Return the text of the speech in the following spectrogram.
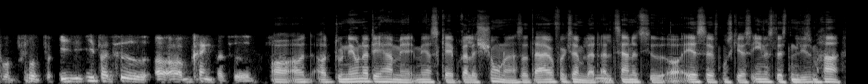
på, på, i, i partiet og omkring partiet. Og, og, og du nævner det her med, med at skabe relationer. Altså, der er jo for eksempel, at Alternativet og SF, måske også Enhedslisten, ligesom har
